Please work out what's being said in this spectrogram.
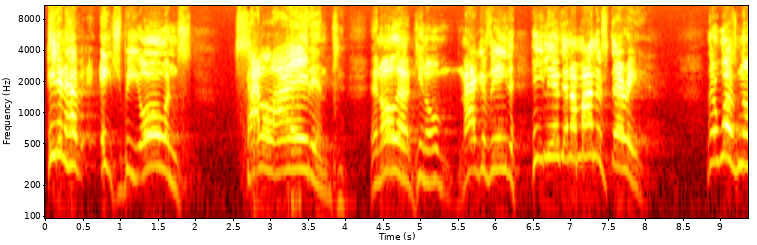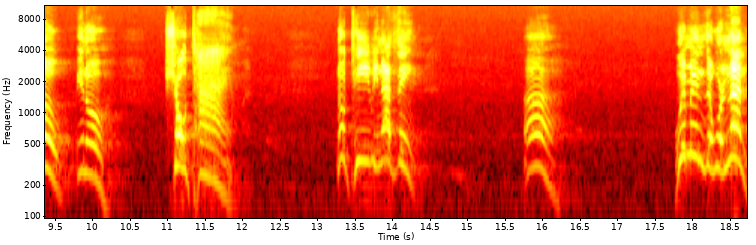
He didn't have HBO and satellite and, and all that, you know, magazines. He lived in a monastery. There was no, you know, showtime, no TV, nothing. Ah. Women, there were none.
